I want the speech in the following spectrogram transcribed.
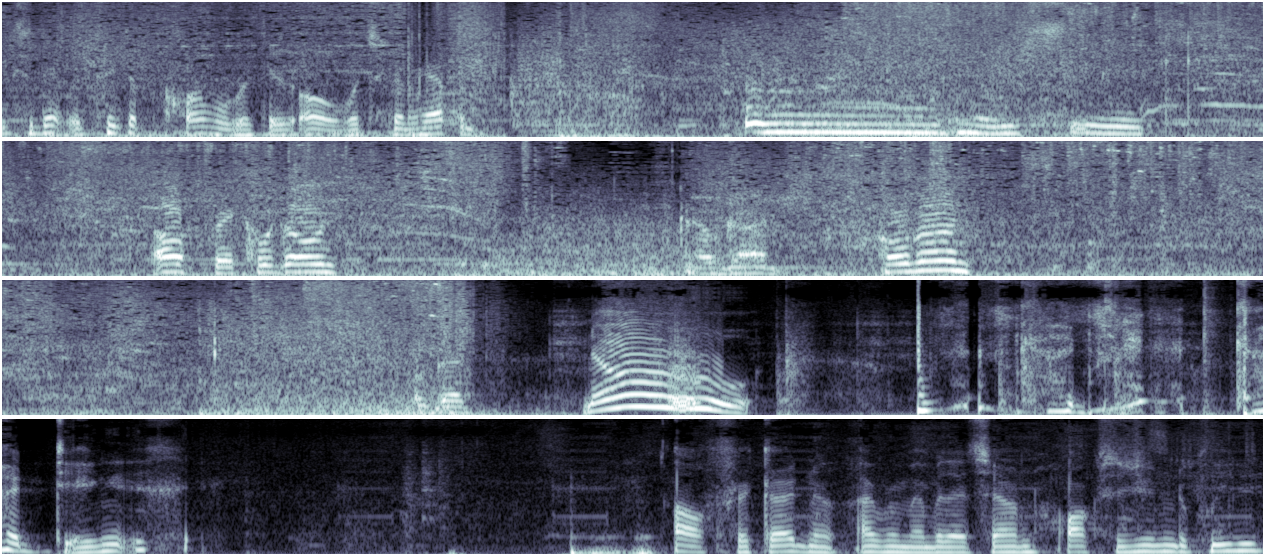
Accidentally picked up Carvel right there. Oh, what's gonna happen? Oh, was sick. Oh frick, we're going. Oh god. Hold on. Oh god. No! God, God dang it. Oh frick, I know. I remember that sound. Oxygen depleted.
